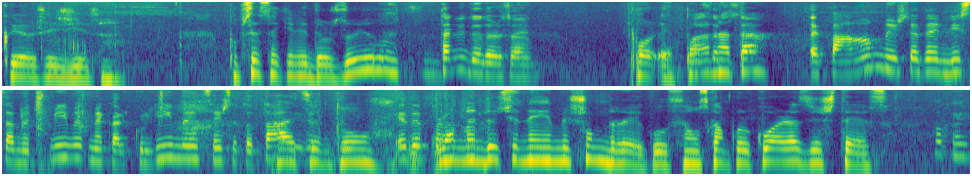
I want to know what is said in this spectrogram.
Kjo është e gjitha. Po pse s'e keni dorëzuar ju vetë? Tani do dorëzojmë. Por e panë ata? E pamë, ishte edhe lista me çmimet, me kalkulimet, se ishte totali dhe... Po, unë mendoj që ne jemi shumë në rregull, se unë s'kam kërkuar asgjë shtesë. Okej.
